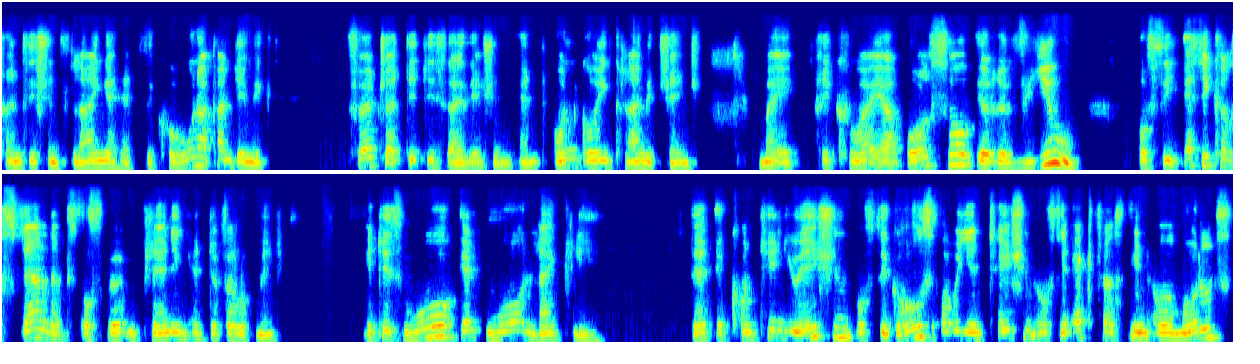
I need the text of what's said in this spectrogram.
transitions lying ahead: the Corona pandemic, further digitization, and ongoing climate change may require also a review of the ethical standards of urban planning and development. It is more and more likely that a continuation of the growth orientation of the actors in our models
